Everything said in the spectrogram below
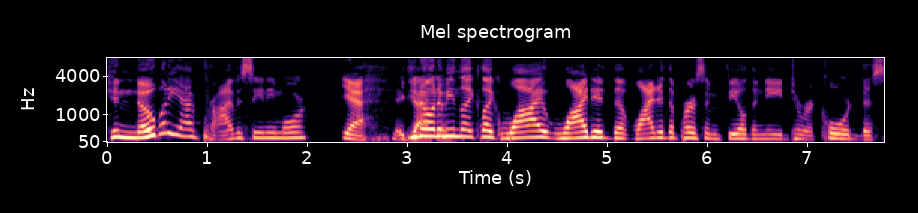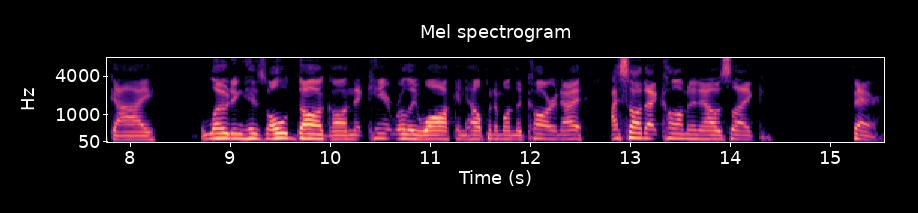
can nobody have privacy anymore? yeah, exactly. You know what I mean? Like like why why did the why did the person feel the need to record this guy loading his old dog on that can't really walk and helping him on the car? And I I saw that comment and I was like, fair.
